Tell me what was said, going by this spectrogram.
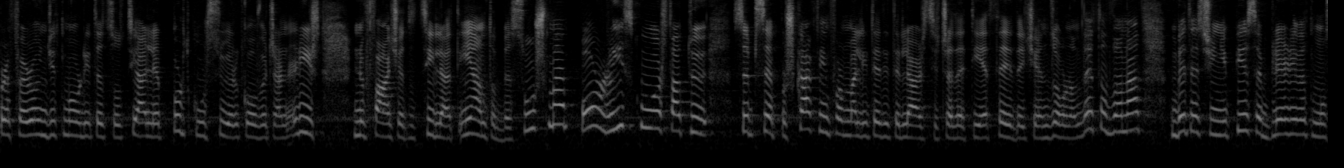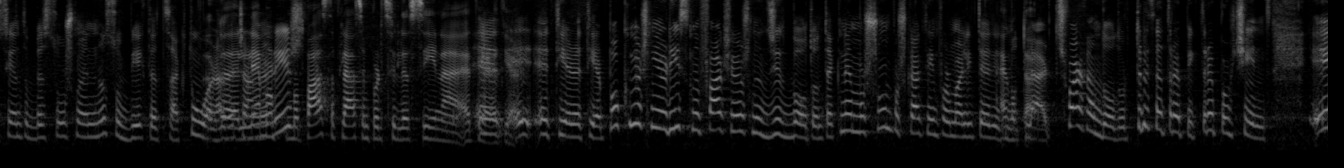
preferojnë gjithmonë rrjetet sociale për të kursyer kohë veçanërisht në faqe të cilat janë të besueshme, por risku është aty sepse për shkak të informalitetit të lartë siç edhe ti e the dhe që e nxorën dhe të dhënat, mbetet që një pjesë e blerjeve të mos jenë të besueshme në subjekte të caktuara, veçanërisht. Dhe më pas të flasim për cilësinë etj etj. Po ky është një risk në fakt që është në të gjithë botën, tek ne më shumë për shkak të informalitetit më të lartë. Çfarë ka ndodhur? Tridhjetë e tre pikë tre për qind e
